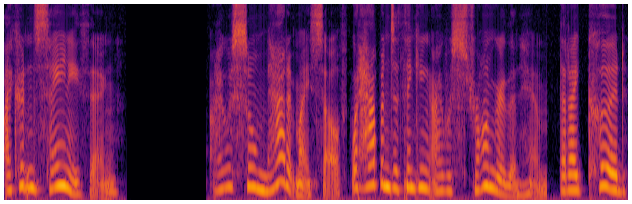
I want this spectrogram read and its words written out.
I couldn't say anything. I was so mad at myself. What happened to thinking I was stronger than him? That I could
